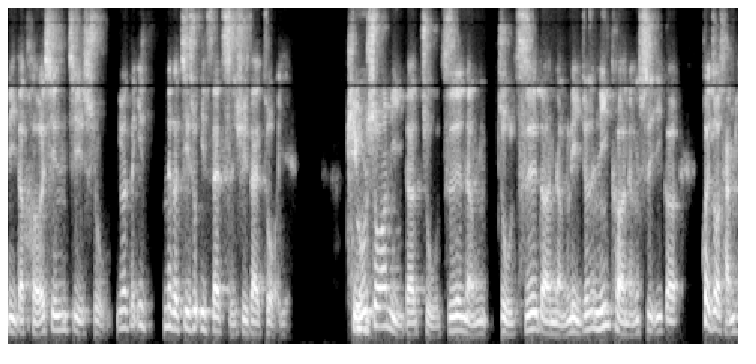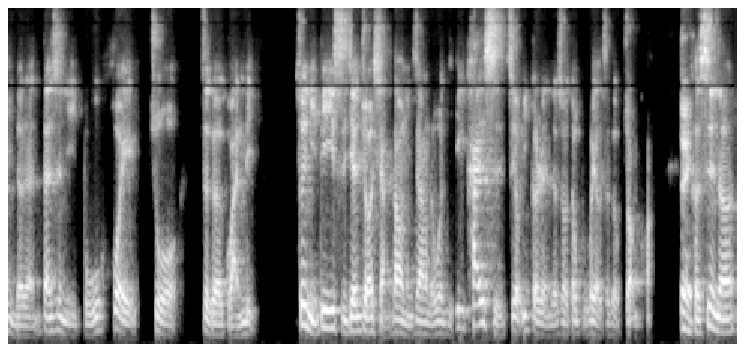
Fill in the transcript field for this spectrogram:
你的核心技术，因为这一那个技术一直在持续在作业。比如说你的组织能组织的能力，就是你可能是一个会做产品的人，但是你不会做这个管理，所以你第一时间就要想到你这样的问题。一开始只有一个人的时候都不会有这个状况。对，可是呢，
